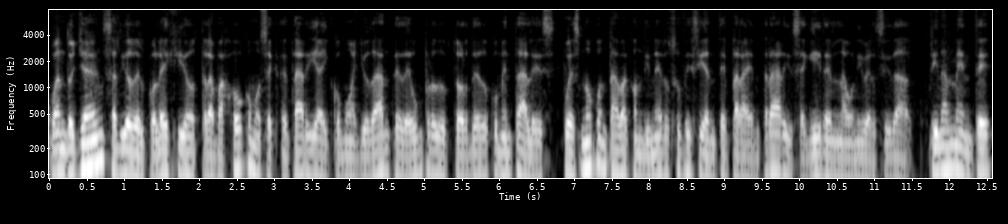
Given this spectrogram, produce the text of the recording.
Cuando Jean salió del colegio, trabajó como secretaria y como ayudante de un productor de documentales, pues no contaba con dinero suficiente para entrar y seguir en la universidad. Finalmente,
